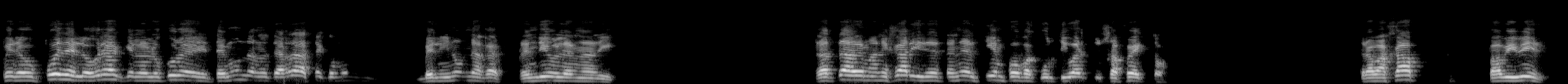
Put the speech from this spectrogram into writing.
pero puedes lograr que la locura de este mundo no te arrastre como un velinuna prendido en la nariz. Trata de manejar y de tener tiempo para cultivar tus afectos. Trabajar para vivir,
